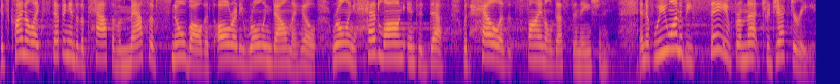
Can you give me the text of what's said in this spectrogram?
It's kind of like stepping into the path of a massive snowball that's already rolling down the hill, rolling headlong into death with hell as its final destination. And if we want to be saved from that trajectory,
